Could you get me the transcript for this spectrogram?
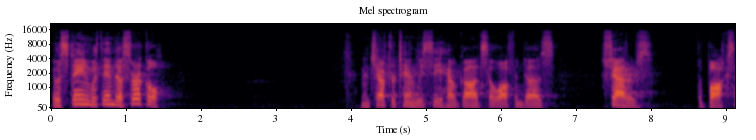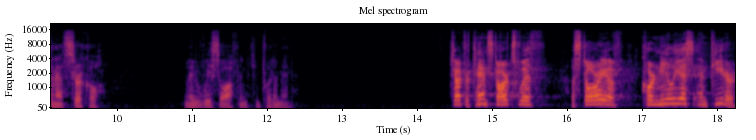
It was staying within the circle. And in chapter 10, we see how God so often does, shatters the box in that circle. Maybe we so often can put him in. Chapter 10 starts with a story of Cornelius and Peter.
